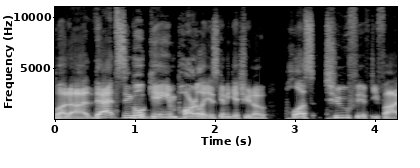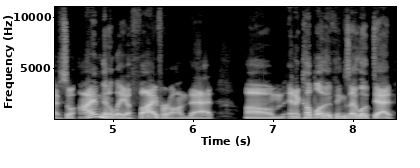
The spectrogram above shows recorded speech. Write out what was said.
But uh, that single game parlay is going to get you to plus 255. So I'm going to lay a fiver on that. Um, and a couple other things I looked at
